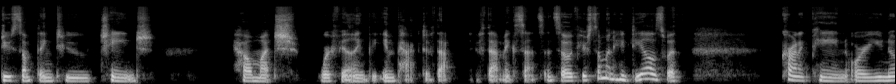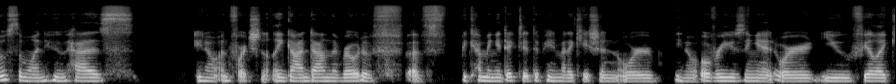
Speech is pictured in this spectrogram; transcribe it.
do something to change how much we're feeling the impact of that if that makes sense. And so if you're someone who deals with chronic pain or you know someone who has you know unfortunately gone down the road of of becoming addicted to pain medication or you know overusing it or you feel like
